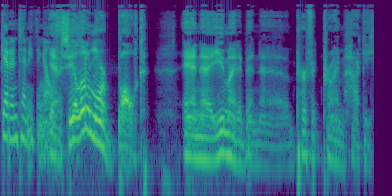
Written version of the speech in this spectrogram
get into anything else. Yeah, see a little more bulk, and uh, you might have been uh, perfect prime hockey.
